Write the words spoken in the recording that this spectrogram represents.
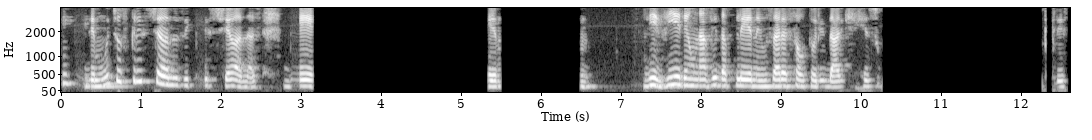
de muitos cristianos e cristianas de vivirem na vida plena e usar essa autoridade que Jesus Cristo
